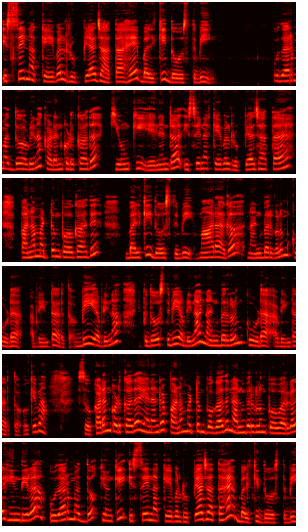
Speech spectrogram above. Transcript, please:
इससे न केवल रुपया जाता है बल्कि दोस्त भी உதர்மத்து அப்படின்னா கடன் கொடுக்காத கியோங்கி ஏனென்றால் இசைனா கேவல் ருப்பியா ஜாத்தா பணம் மட்டும் போகாது பல்கி தோஸ்து பி மாறாக நண்பர்களும் கூட அப்படின்ட்டு அர்த்தம். பி அப்படின்னா இப்போ தோஸ்து பி அப்படின்னா நண்பர்களும் கூட அப்படின்ட்டு அர்த்தம். ஓகேவா ஸோ கடன் கொடுக்காத ஏனென்றால் பணம் மட்டும் போகாது நண்பர்களும் போவார்கள். ஹிந்தியில் உதார் மத் தோ கியோங்கி ந கேவல் ருப்பியா ஜாத்தா பல்கி தோஸ்த் பி.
